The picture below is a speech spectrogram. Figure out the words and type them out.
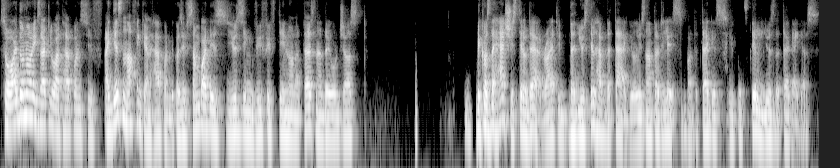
So I don't know exactly what happens if I guess nothing can happen because if somebody is using V15 on a testnet, they will just because the hash is still there, right? That you still have the tag. It's not a release, but the tag is you could still use the tag, I guess.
